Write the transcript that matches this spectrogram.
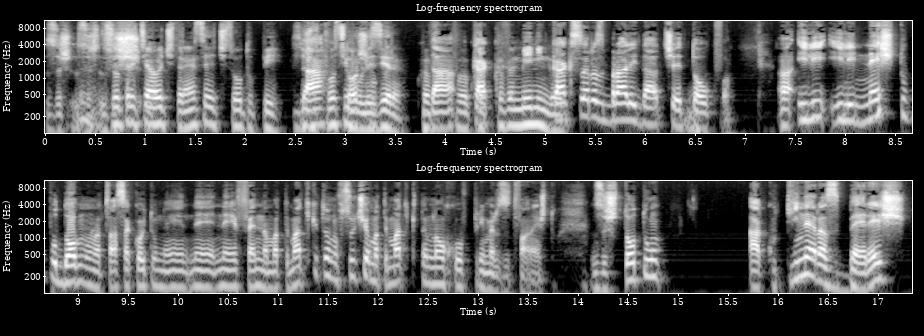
Защо, за, Защо за, 3,14 е числото пи? Да, Да, какво символизира? Какъв, Да, как- какъв е мининга? как са разбрали да, че е толкова? А, или, или нещо подобно на това, са, който не, е- не, е- не е фен на математиката, но в случая математиката е много хубав пример за това нещо. Защото ако ти не разбереш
